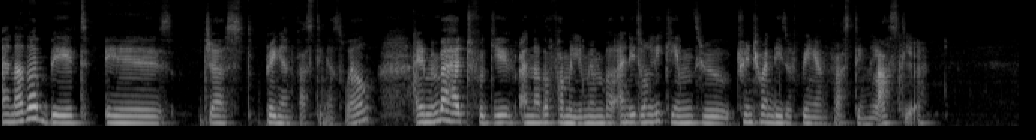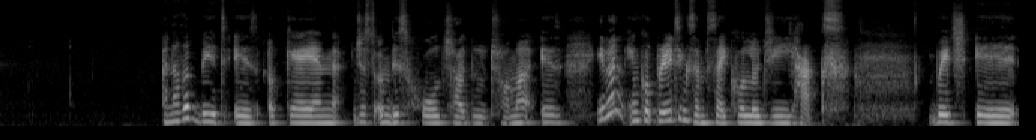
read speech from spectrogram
Another bit is just praying and fasting as well. I remember I had to forgive another family member, and it only came through 21 days of praying and fasting last year. Another bit is okay, and just on this whole childhood trauma, is even incorporating some psychology hacks, which is,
